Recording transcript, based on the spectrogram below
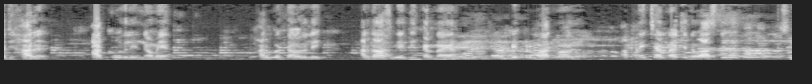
ਅੱਜ ਹਰ ਅੱਖ ਉਹਦੇ ਲਈ ਨਵੇਂ ਆ, ਹਰ ਬੰਦਾ ਉਹਦੇ ਲਈ ਅਰਦਾਸ ਬੇਨਤੀ ਕਰਨ ਆਇਆ ਵੀ ਪ੍ਰਮਾਤਮਾ ਨੂੰ ਆਪਣੇ ਚਰਨਾਂ 'ਚ ਨਿਵਾਸ ਦੇਵੇ। ਸੋ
